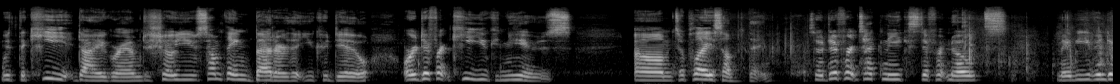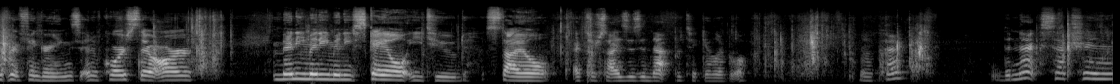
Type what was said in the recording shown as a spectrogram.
with the key diagram to show you something better that you could do or a different key you can use um, to play something. So different techniques, different notes, maybe even different fingerings. And of course there are many, many, many scale etude style exercises in that particular book. Okay. The next section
